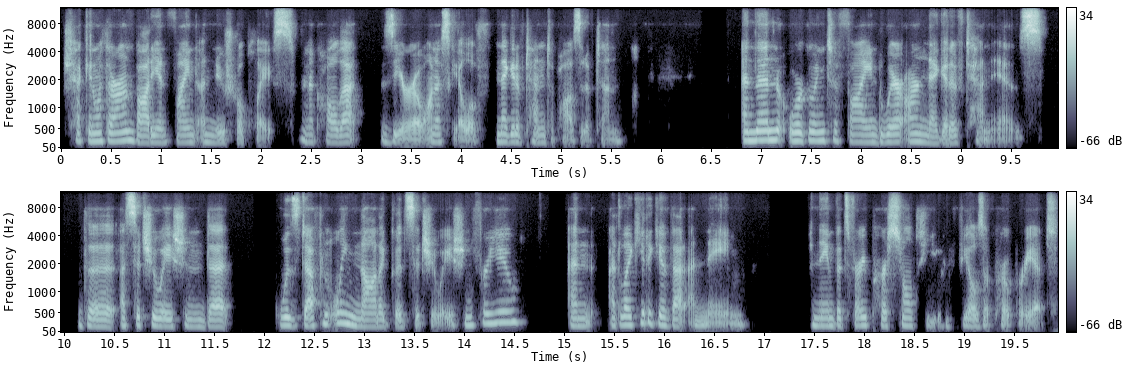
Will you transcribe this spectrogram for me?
check in with our own body and find a neutral place. We're going to call that zero on a scale of negative 10 to positive 10. And then we're going to find where our negative 10 is, the a situation that was definitely not a good situation for you. And I'd like you to give that a name, a name that's very personal to you and feels appropriate.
